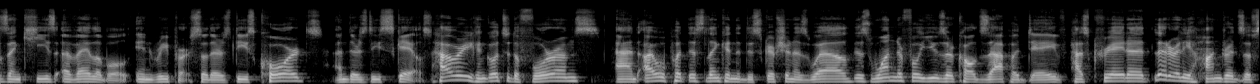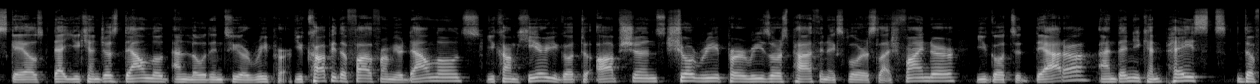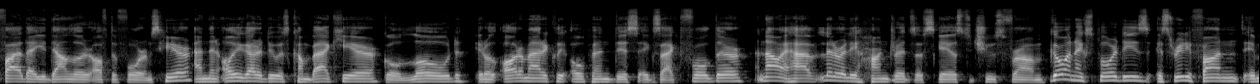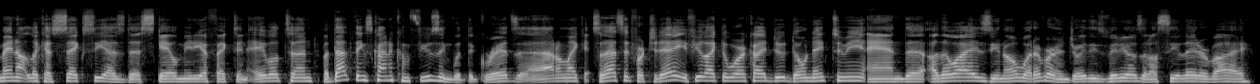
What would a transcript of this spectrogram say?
scales and keys keys available in Reaper. So there's these chords and there's these scales. However, you can go to the forums and I will put this link in the description as well. This wonderful user called Zappa Dave has created literally hundreds of scales that you can just download and load into your Reaper. You copy the file from your downloads, you come here, you go to options, show Reaper resource path in Explorer slash Finder, you go to data, and then you can paste the file that you downloaded off the forums here. And then all you gotta do is come back here, go load. It'll automatically open this exact folder. And now I have literally hundreds of scales to choose from. Go and explore explore these. It's really fun. It may not look as sexy as the scale MIDI effect in Ableton, but that thing's kind of confusing with the grids. I don't like it. So that's it for today. If you like the work I do, donate to me. And uh, otherwise, you know, whatever. Enjoy these videos and I'll see you later. Bye.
